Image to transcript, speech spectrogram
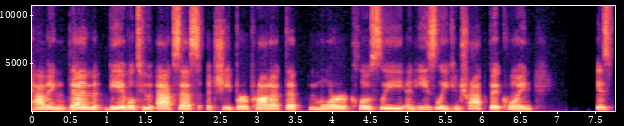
having them be able to access a cheaper product that more closely and easily can track Bitcoin is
